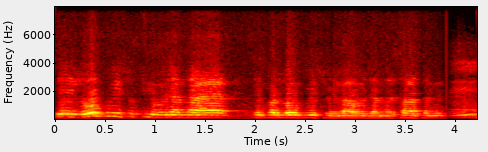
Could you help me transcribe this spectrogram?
ਤੇ ਲੋਕ ਵੀ ਸੁਖੀ ਹੋ ਜਾਂਦਾ ਹੈ ਤੇ ਪਰਲੋਕ ਵੀ ਸੁਹੇਲਾ ਹੋ ਜਾਂਦਾ ਹੈ। ਸਾਧ ਸੰਗਤ ਜੀ।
